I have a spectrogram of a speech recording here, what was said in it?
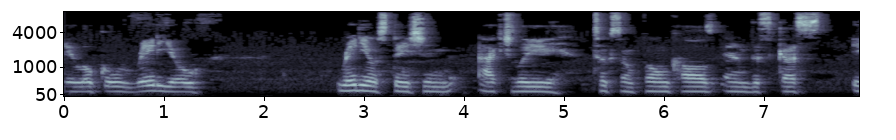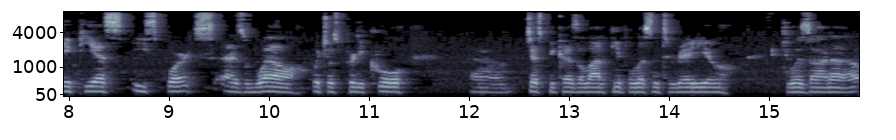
a local radio radio station actually took some phone calls and discussed APS esports as well, which was pretty cool. Uh, just because a lot of people listen to radio, was on uh,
